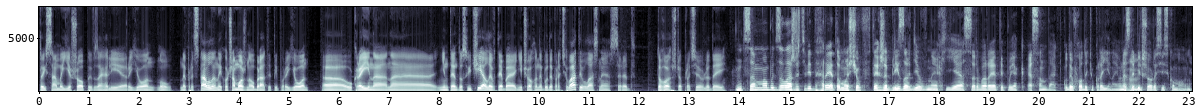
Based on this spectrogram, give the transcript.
той самий ЄШОП і взагалі регіон ну, не представлений, хоча можна обрати типу регіон е, Україна на Nintendo Switch, але в тебе нічого не буде працювати, власне, серед того, що працює в людей. Ну, це, мабуть, залежить від гри, тому що в тих же Blizzard в них є сервери, типу як SND, куди входить Україна, і вони uh-huh. здебільшого російськомовні.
